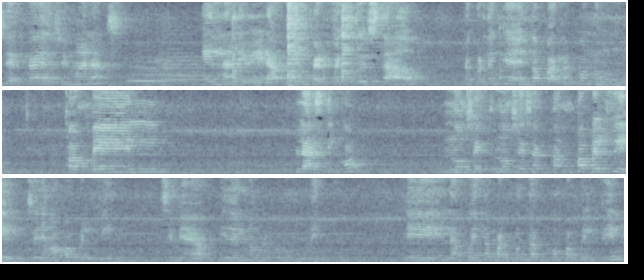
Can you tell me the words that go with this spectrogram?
cerca de dos semanas en la nevera en perfecto estado. Recuerden que deben taparla con un papel plástico, no sé, no sé exactamente, papel film, se llama papel film, se me ha ido el nombre por un eh, la pueden tapar con, con, papel film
